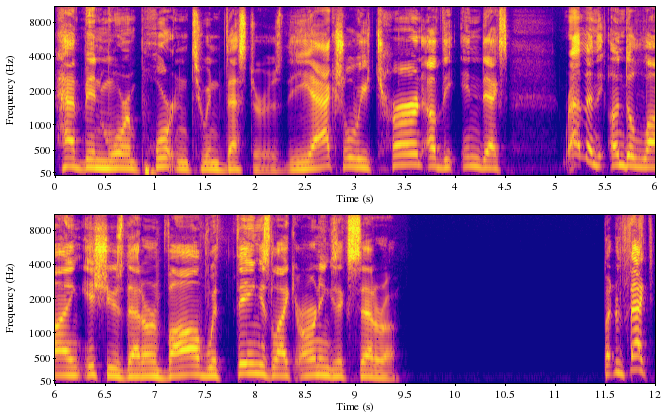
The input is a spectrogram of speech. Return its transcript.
have been more important to investors. The actual return of the index rather than the underlying issues that are involved with things like earnings, etc. But in fact,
